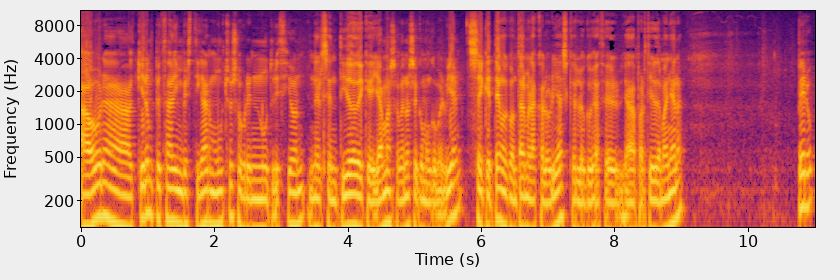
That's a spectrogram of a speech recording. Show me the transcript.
ahora quiero empezar a investigar mucho sobre nutrición, en el sentido de que ya más o menos sé cómo comer bien. Sé que tengo que contarme las calorías, que es lo que voy a hacer ya a partir de mañana. Pero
